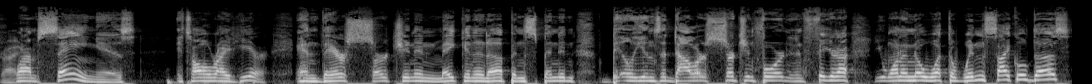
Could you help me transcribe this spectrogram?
Right. What I'm saying is it's all right here. And they're searching and making it up and spending billions of dollars searching for it and figuring out. You want to know what the wind cycle does?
